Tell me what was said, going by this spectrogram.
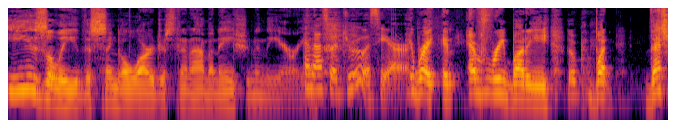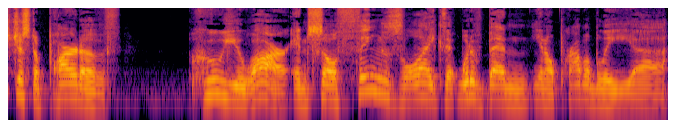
easily the single largest denomination in the area, and that's what drew us here. right. And everybody, but that's just a part of who you are. And so things like that would have been, you know, probably uh,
